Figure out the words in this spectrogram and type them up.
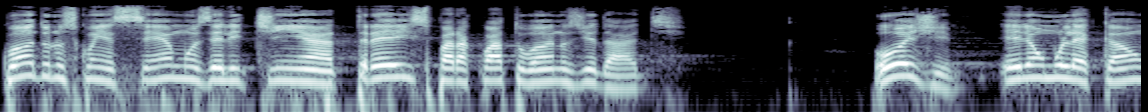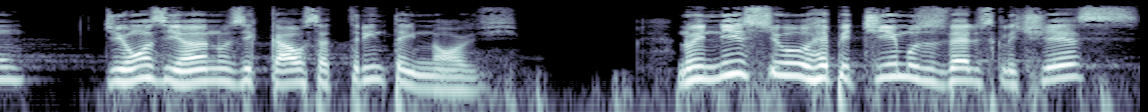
Quando nos conhecemos, ele tinha três para quatro anos de idade. Hoje, ele é um molecão de 11 anos e calça 39. No início repetimos os velhos clichês.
